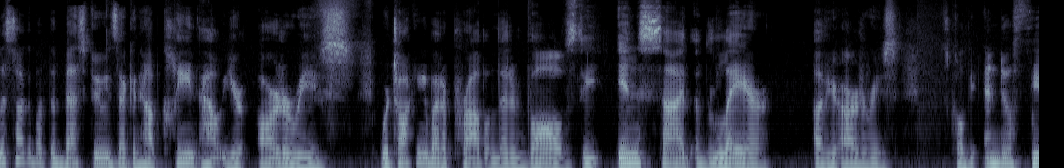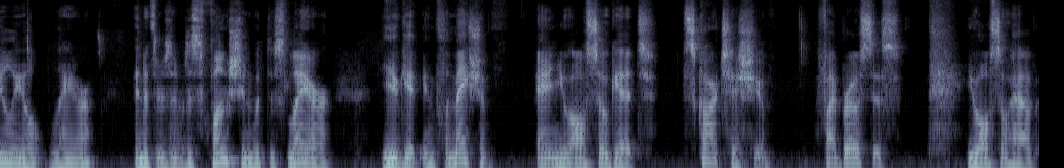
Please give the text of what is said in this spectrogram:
let's talk about the best foods that can help clean out your arteries. We're talking about a problem that involves the inside of the layer of your arteries. It's called the endothelial layer. And if there's a dysfunction with this layer, you get inflammation and you also get scar tissue, fibrosis. You also have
